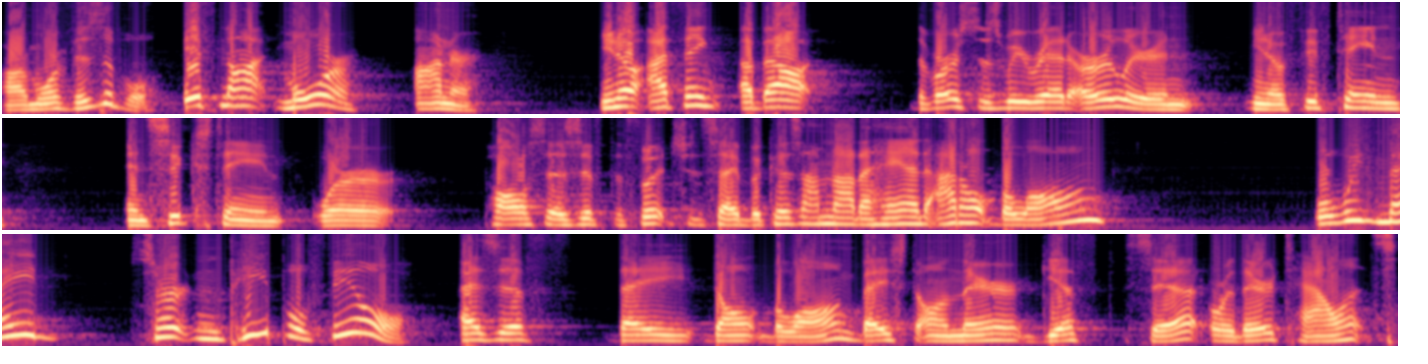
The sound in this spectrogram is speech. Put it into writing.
are more visible, if not more honor. You know, I think about the verses we read earlier in, you know, 15 and 16, where Paul says, If the foot should say, Because I'm not a hand, I don't belong. Well, we've made certain people feel as if they don't belong based on their gift set or their talents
